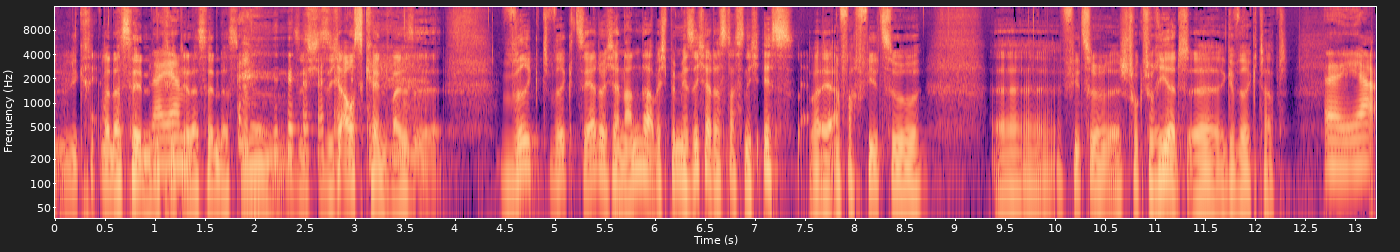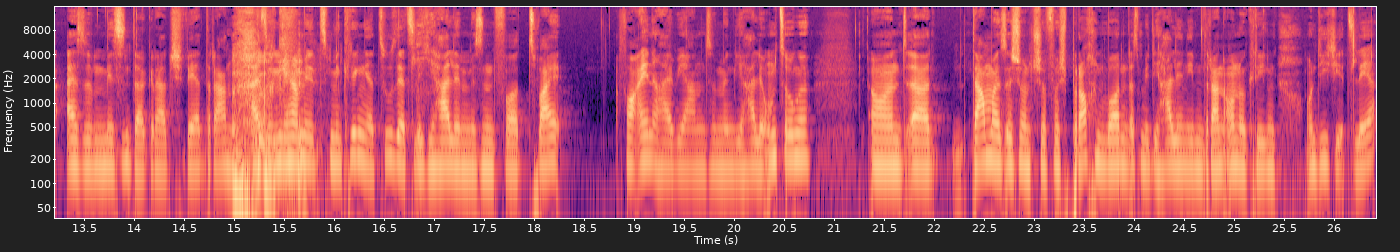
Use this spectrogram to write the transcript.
wie kriegt man das hin? Wie kriegt ihr das hin, dass man sich, sich auskennt? Weil es äh, wirkt, wirkt sehr durcheinander, aber ich bin mir sicher, dass das nicht ist, weil ihr einfach viel zu äh, viel zu strukturiert äh, gewirkt habt. Äh, ja, also wir sind da gerade schwer dran. Also okay. wir haben jetzt, wir kriegen ja zusätzliche Halle. Wir sind vor zwei, vor eineinhalb Jahren sind wir in die Halle umgezogen. Und äh, damals ist uns schon versprochen worden, dass wir die Halle nebendran auch noch kriegen. Und die ist jetzt leer.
